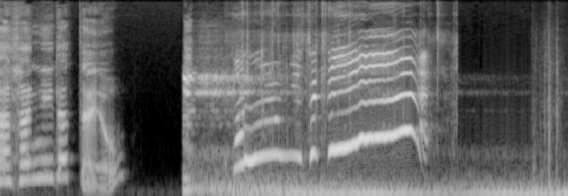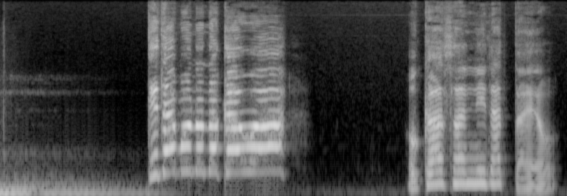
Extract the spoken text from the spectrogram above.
くだったよ。か物の顔はお母さんにだったよ。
